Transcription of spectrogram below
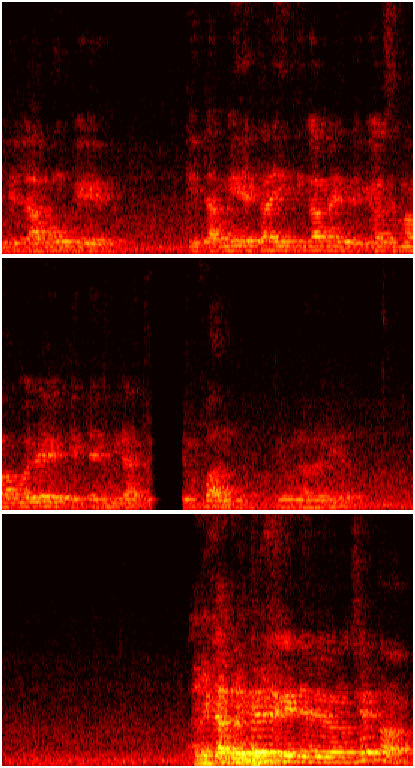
el eslabón que, que también estadísticamente que hace más goles que termina triunfando, es una realidad. Es la Alejandro primera vez que te veo, ¿no es cierto?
